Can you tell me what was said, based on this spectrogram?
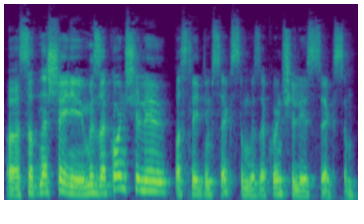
э, с отношениями мы закончили, последним сексом мы закончили с сексом.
